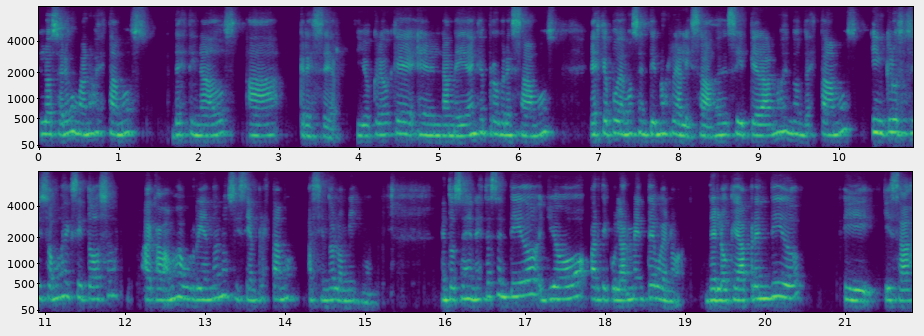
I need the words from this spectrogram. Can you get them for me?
los seres humanos estamos destinados a crecer. Y yo creo que en la medida en que progresamos, es que podemos sentirnos realizados, es decir, quedarnos en donde estamos, incluso si somos exitosos, acabamos aburriéndonos y siempre estamos haciendo lo mismo. Entonces, en este sentido, yo particularmente, bueno, de lo que he aprendido y quizás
